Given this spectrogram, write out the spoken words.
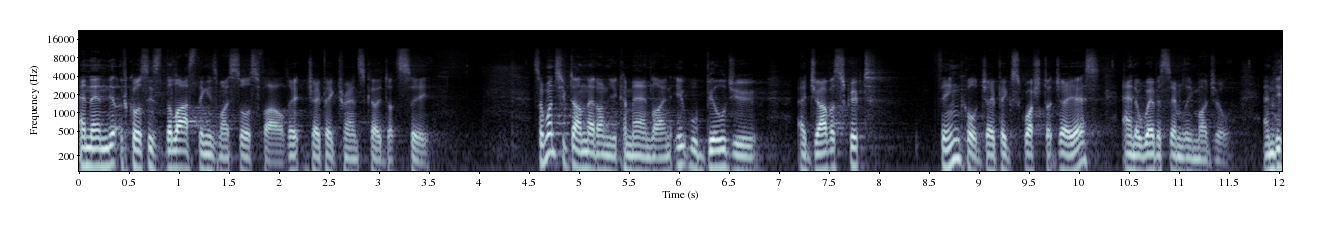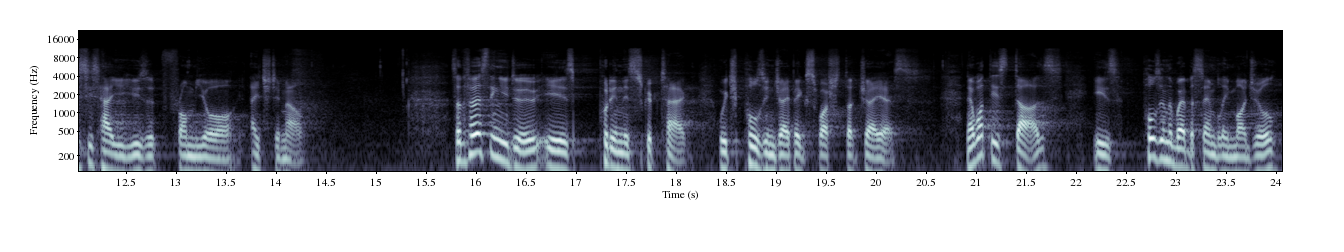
And then, of course, the last thing is my source file, jpegtranscode.c. So once you've done that on your command line, it will build you a JavaScript thing called jpegsquash.js and a WebAssembly module. And this is how you use it from your HTML. So the first thing you do is put in this script tag, which pulls in jpegsquash.js. Now what this does is pulls in the WebAssembly module,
